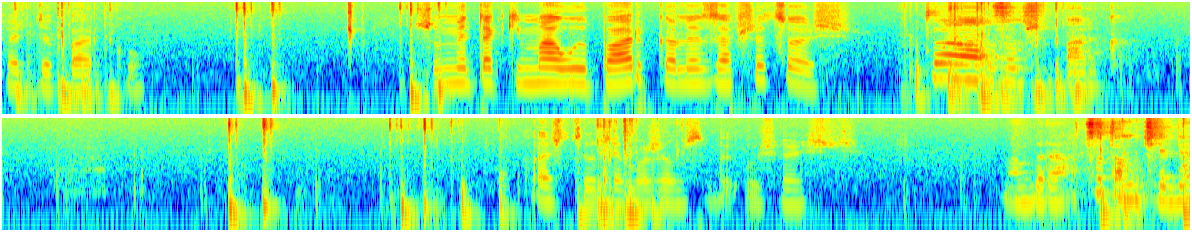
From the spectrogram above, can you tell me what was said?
chodź do parku. W sumie taki mały park, ale zawsze coś. To zawsze park. Chodź tutaj, możemy sobie usiąść. Dobra, co tam ciebie?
